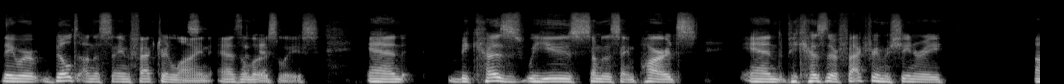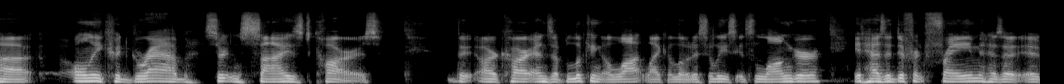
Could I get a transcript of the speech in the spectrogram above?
they were built on the same factory line as the okay. Lotus Elise, and because we use some of the same parts, and because their factory machinery uh, only could grab certain sized cars, the, our car ends up looking a lot like a Lotus Elise. It's longer. It has a different frame. It has a, a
